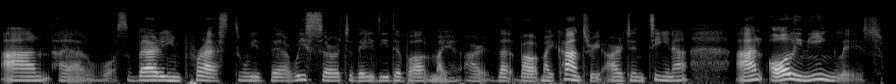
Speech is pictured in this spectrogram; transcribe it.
and I was very impressed with the research they did about my about my country, Argentina, and all in English.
